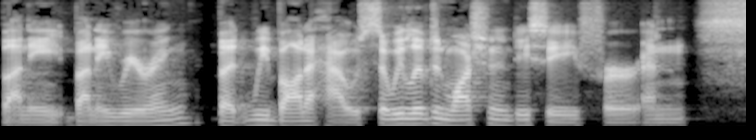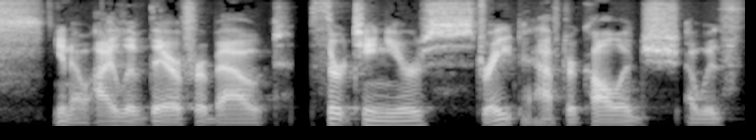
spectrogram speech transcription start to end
bunny bunny rearing but we bought a house. So we lived in washington d.c for and you know i lived there for about 13 years straight after college uh, with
